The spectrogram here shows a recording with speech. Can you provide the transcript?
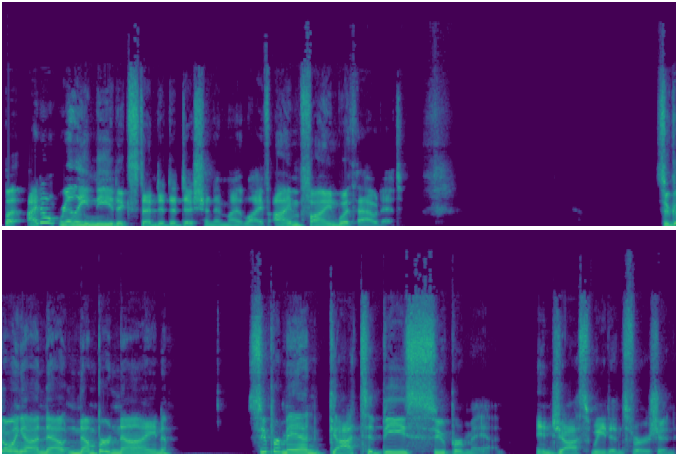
but I don't really need extended edition in my life. I'm fine without it. So going on now, number nine Superman got to be Superman in Joss Whedon's version.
